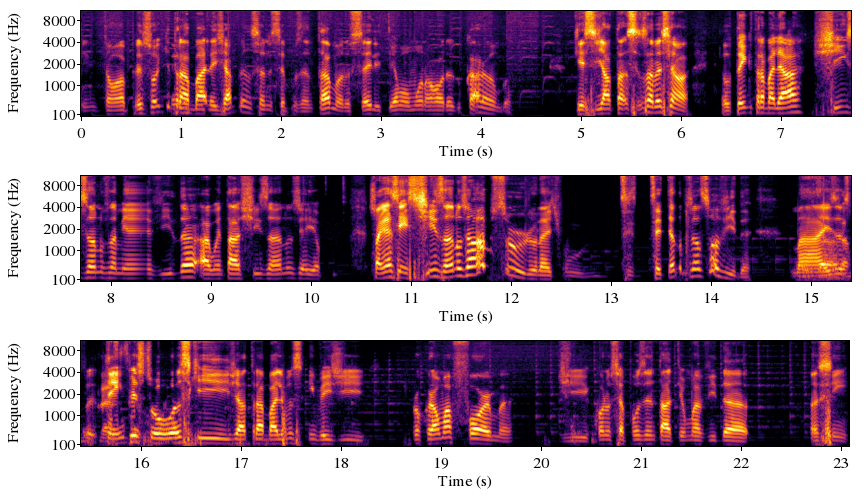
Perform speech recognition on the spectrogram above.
Então a pessoa que trabalha já pensando em se aposentar, mano, CLT é uma mão na roda do caramba. Porque você já tá. Você sabe assim, ó, eu tenho que trabalhar X anos na minha vida, aguentar X anos e aí eu. Só que assim, esses X anos é um absurdo, né? Tipo, 70% da sua vida. Mas as pe- no tem pessoas que já trabalham em vez de procurar uma forma de quando se aposentar ter uma vida assim,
